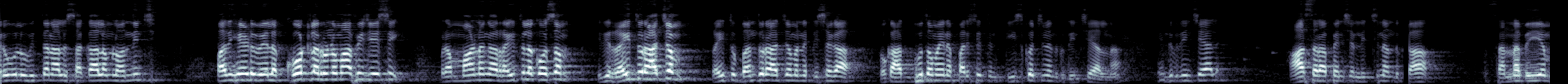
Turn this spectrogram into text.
ఎరువులు విత్తనాలు సకాలంలో అందించి పదిహేడు వేల కోట్ల రుణమాఫీ చేసి బ్రహ్మాండంగా రైతుల కోసం ఇది రైతు రాజ్యం రైతు బంధు రాజ్యం అనే దిశగా ఒక అద్భుతమైన పరిస్థితిని తీసుకొచ్చినందుకు దించేయాలనా ఎందుకు దించేయాలి ఆసరా పెన్షన్లు ఇచ్చినందుక? సన్న బియ్యం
